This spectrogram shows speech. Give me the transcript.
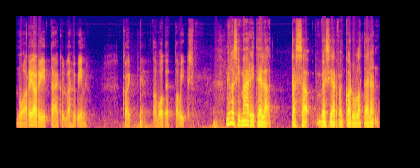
Nuoria riittää kyllä hyvin kaikkien tavoitettaviksi. Millaisia määriä teillä tässä Vesijärven kadulla teidän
